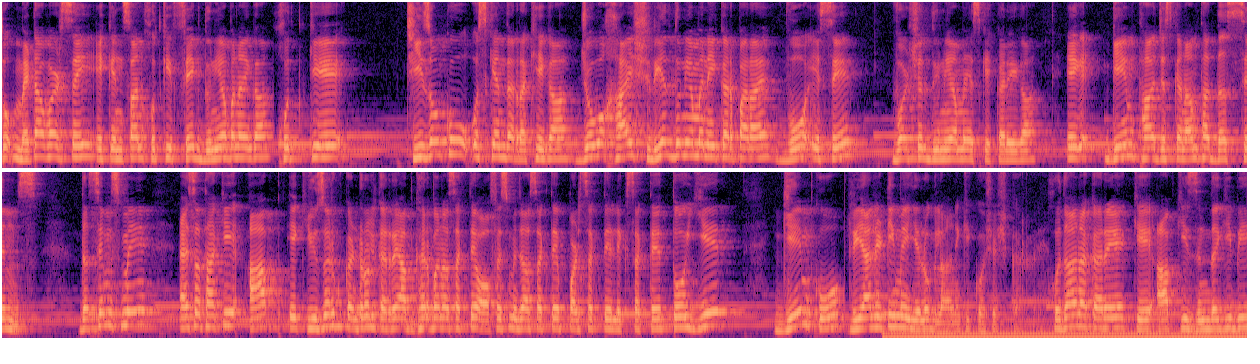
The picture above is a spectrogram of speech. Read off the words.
तो मेटावर्स से एक इंसान खुद की फेक दुनिया बनाएगा, खुद के चीज़ों को उसके अंदर रखेगा, जो वो ख्वाहिश रियल दुनिया में नहीं कर पा रहा है, वो इसे वर्चुअल दुनिया में इसके करेगा। एक गेम था जिसका नाम था द सिम्स द सिम्स में ऐसा था कि आप एक यूज़र को कंट्रोल कर रहे हैं, आप घर बना सकते हैं ऑफ़िस में जा सकते हैं, पढ़ सकते हैं, लिख सकते हैं तो ये गेम को रियलिटी में ये लोग लाने की कोशिश कर रहे हैं। खुदा ना करे कि आपकी ज़िंदगी भी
